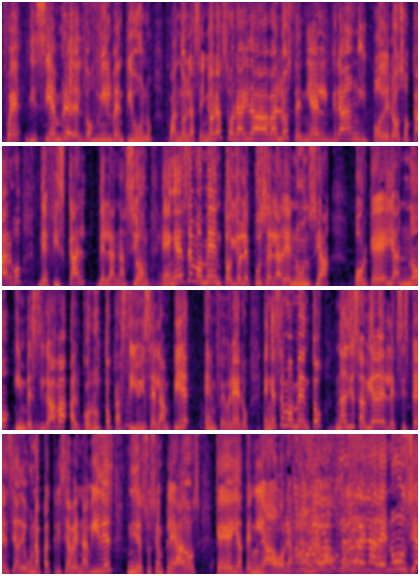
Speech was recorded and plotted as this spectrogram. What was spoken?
fue diciembre del 2021, cuando la señora Zoraida Ábalos tenía el gran y poderoso cargo de fiscal de la nación. En ese momento yo le puse la denuncia porque ella no investigaba al corrupto Castillo y se la amplié en febrero. En ese momento nadie sabía de la existencia de una Patricia Benavides ni de sus empleados que ella tenía ahora. Yo puse la denuncia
